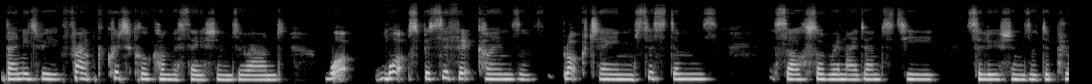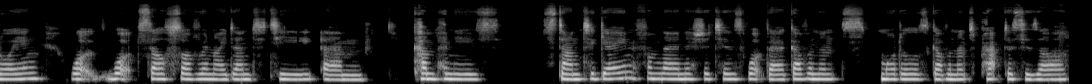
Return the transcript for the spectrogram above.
there need to be frank, critical conversations around what what specific kinds of blockchain systems, self sovereign identity solutions are deploying, what what self sovereign identity um, companies stand to gain from their initiatives, what their governance models, governance practices are,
